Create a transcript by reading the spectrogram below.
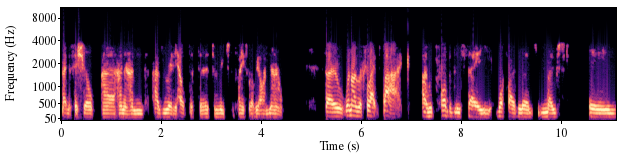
beneficial uh, and, and, has really helped us to, to reach the place where we are now. So when I reflect back, I would probably say what I've learned most is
